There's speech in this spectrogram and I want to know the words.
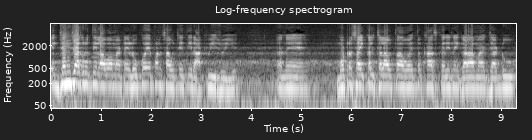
એક જનજાગૃતિ લાવવા માટે લોકોએ પણ સાવચેતી રાખવી જોઈએ. અને મોટરસાયકલ ચલાવતા હોય તો ખાસ કરીને ગળામાં જાડું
